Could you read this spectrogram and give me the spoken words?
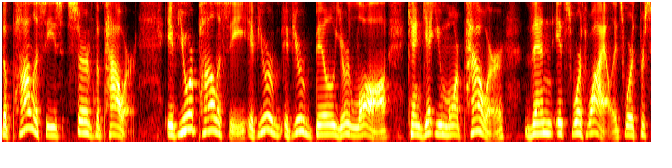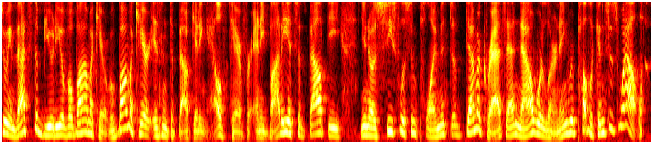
The policies serve the power if your policy, if your if your bill, your law can get you more power, then it's worthwhile. It's worth pursuing. That's the beauty of Obamacare. Obamacare isn't about getting health care for anybody. It's about the, you know, ceaseless employment of Democrats and now we're learning Republicans as well.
